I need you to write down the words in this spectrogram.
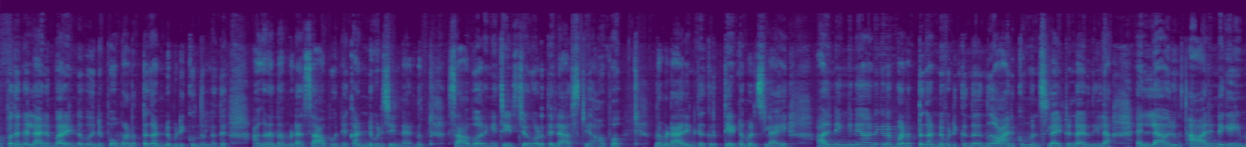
അപ്പോൾ തന്നെ എല്ലാവരും പറയുന്നുണ്ട് ഇപ്പോൾ മണത്ത് കണ്ടുപിടിക്കുന്നുള്ളത്. അങ്ങനെ നമ്മുടെ സാബുവിനെ കണ്ടുപിടിച്ചിട്ടുണ്ടായിരുന്നു. സാബു ആണെങ്കിൽ ചിരിച്ചും കൊടുത്ത് ലാസ്റ്റ് അപ്പോൾ നമ്മുടെ ആര്യനക്ക് കൃത്യമായിട്ട് മനസ്സിലായി. ആര്യൻ എങ്ങനെയാണ് ഇങ്ങനെ മണത്ത് കണ്ടുപിടിക്കുന്നതെന്ന് ആർക്കും മനസ്സിലായിട്ടുണ്ടായിരുന്നില്ല. എല്ലാവരും ആര്യന്റെ ഗെയിം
